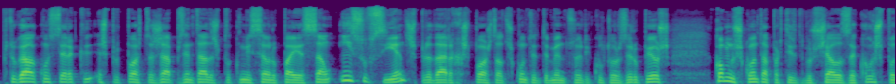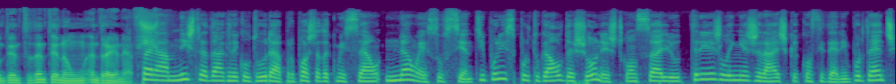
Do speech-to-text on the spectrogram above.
Portugal considera que as propostas já apresentadas pela Comissão Europeia são insuficientes para dar resposta ao descontentamento dos agricultores europeus, como nos conta a partir de Bruxelas a correspondente da Antena 1, Andreia Neves. Para a Ministra da Agricultura, a proposta da Comissão não é suficiente e por isso Portugal deixou neste Conselho três linhas gerais que considera importantes,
